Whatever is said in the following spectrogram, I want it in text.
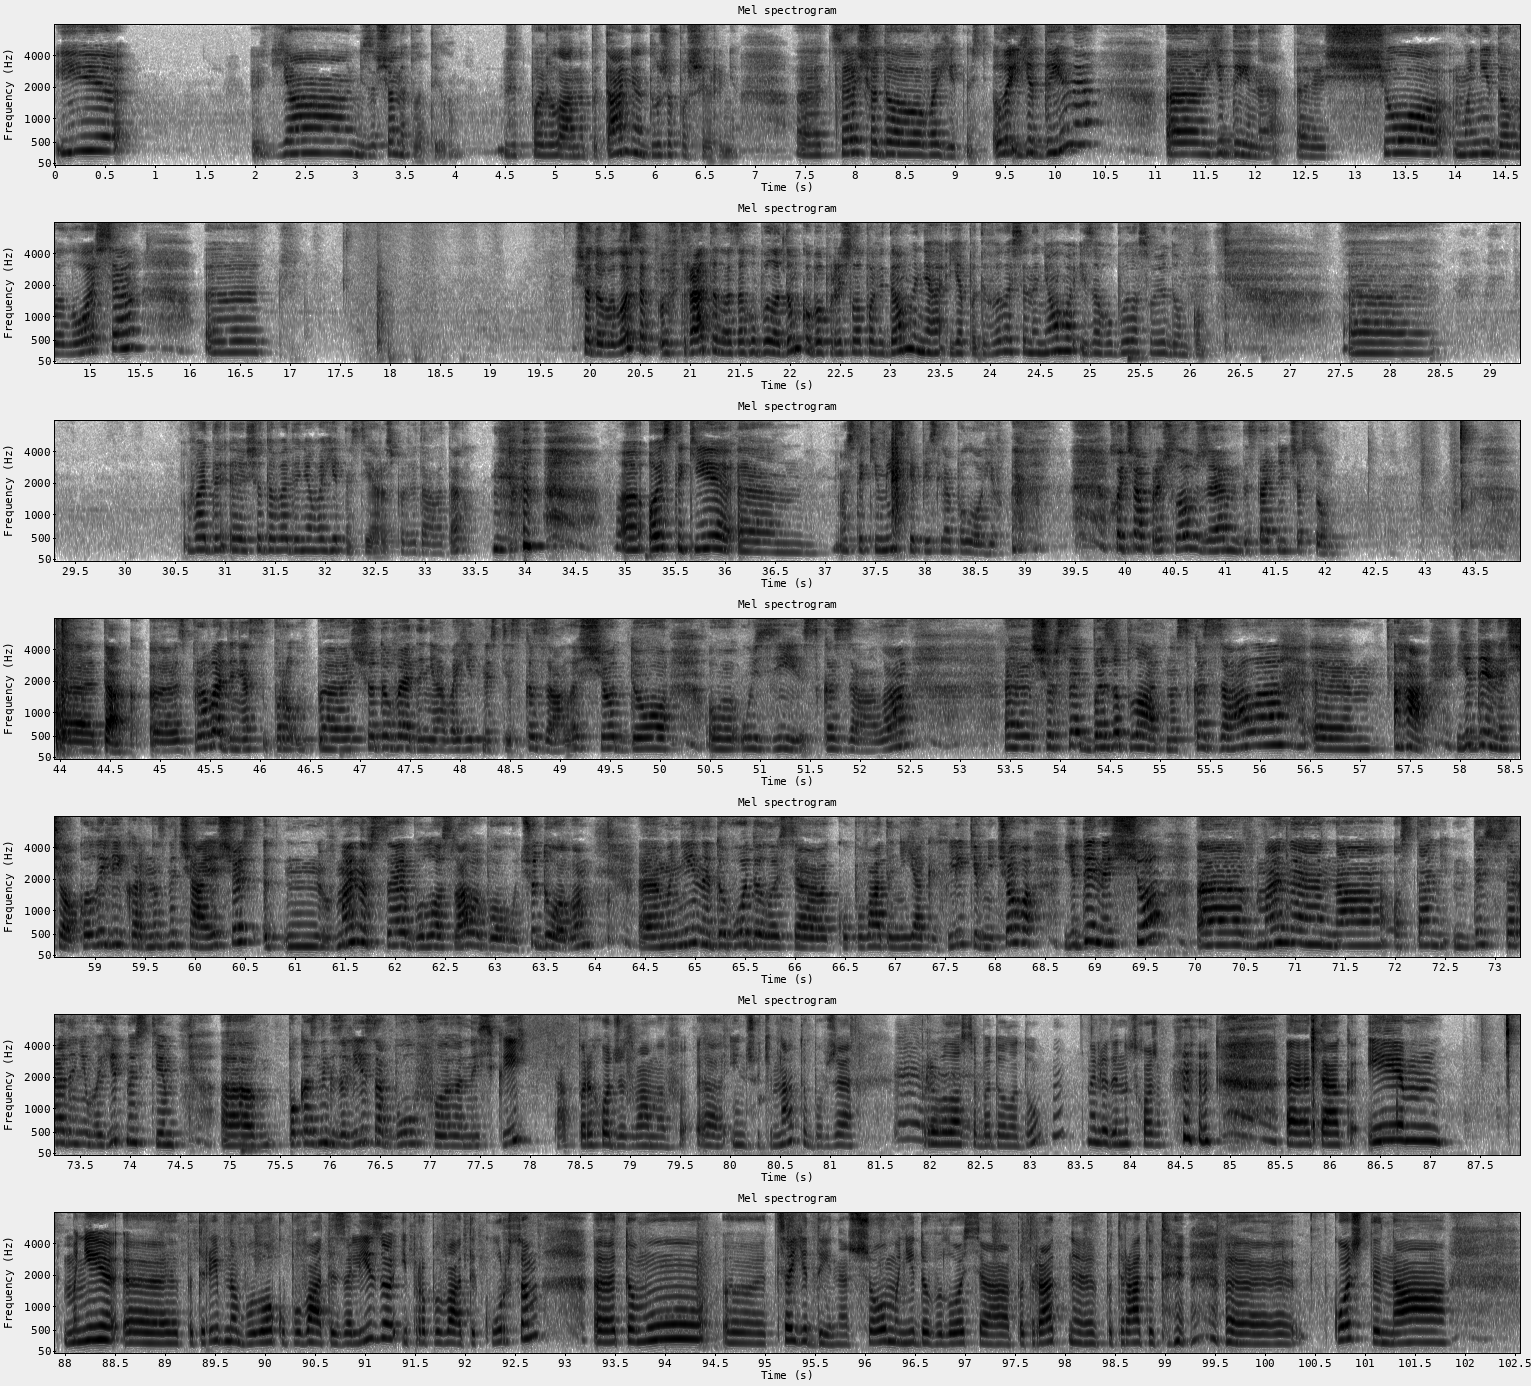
І я ні за що не платила. Відповіла на питання дуже поширені. Це щодо вагітності. Але єдине, єдине, що мені довелося. е, Що довелося, втратила, загубила думку, бо прийшло повідомлення, я подивилася на нього і загубила свою думку. Е, е, Щодо ведення вагітності я розповідала, так? Е, Ось такі, ем, ось такі мізки після пологів. Хоча пройшло вже достатньо часу. Е, так, е, з проведення е, щодо ведення вагітності сказала, щодо УЗІ сказала. Е, Що все безоплатно сказала. Ем, ага, єдине, що коли лікар назначає щось, е, в мене все було, слава Богу, чудово. Е, Мені не доводилося купувати ніяких ліків, нічого. Єдине, що е, в мене на останні десь всередині вагітності е, показник заліза був е, низький. Так, переходжу з вами в е, іншу кімнату, бо вже привела себе до ладу. На людину схожа. Е, Так, і мені е, потрібно було купувати залізо і пропивати курсом. Е, тому е, це єдине, що мені довелося потрат, е, потратити е, кошти на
